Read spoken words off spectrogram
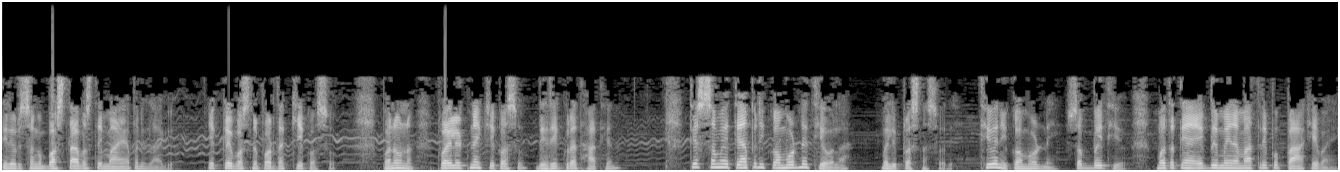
तिनीहरूसँग बस्दा बस्दै माया पनि लाग्यो। एक्लै बस्नु पर्दा के कसो? भनौँ न टोयलेट नै के कसो? धेरै कुरा थाहा थिएन। त्यस समय त्यहाँ पनि कमोड नै थियो होला मैले प्रश्न सोधेँ। थियो नि कमोड नै सबै थियो। म त त्यहाँ एक दुई महिना मात्रै पो पाखे भएँ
